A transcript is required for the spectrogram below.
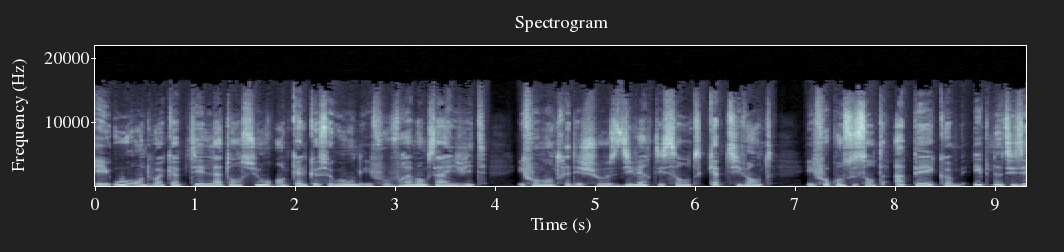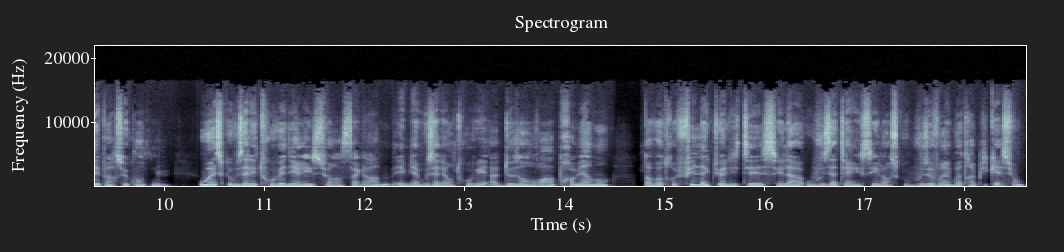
et où on doit capter l'attention en quelques secondes. Il faut vraiment que ça aille vite. Il faut montrer des choses divertissantes, captivantes. Il faut qu'on se sente happé comme hypnotisé par ce contenu. Où est-ce que vous allez trouver des reels sur Instagram? Eh bien, vous allez en trouver à deux endroits. Premièrement, dans votre fil d'actualité, c'est là où vous atterrissez lorsque vous ouvrez votre application.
